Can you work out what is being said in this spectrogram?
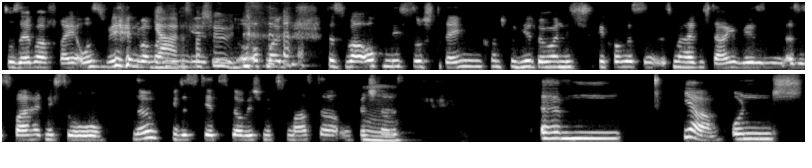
so selber frei auswählen. Weil man ja, das war schön. Man, das war auch nicht so streng kontrolliert. Wenn man nicht gekommen ist, ist man halt nicht da gewesen. Also es war halt nicht so, ne, wie das jetzt, glaube ich, mit Master und Bachelor mhm. ist. Ähm, ja, und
